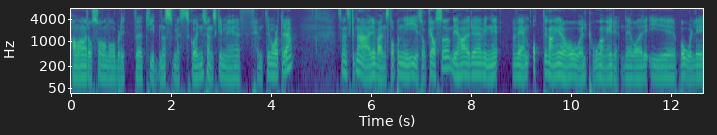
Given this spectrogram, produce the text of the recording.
Han har også nå blitt uh, tidenes mestskårende svenske med 50 mål, tror jeg. Svenskene er i verdenstoppen i ishockey også. De har uh, vunnet VM åtte ganger og OL to ganger. Det var i, på OL i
